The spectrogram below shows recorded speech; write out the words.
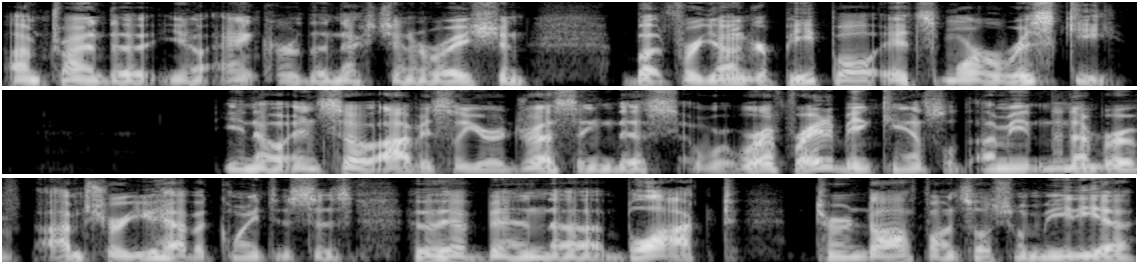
I'm trying to, you know, anchor the next generation. But for younger people, it's more risky you know and so obviously you're addressing this we're, afraid of being canceled i mean the number of i'm sure you have acquaintances who have been uh, blocked turned off on social media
